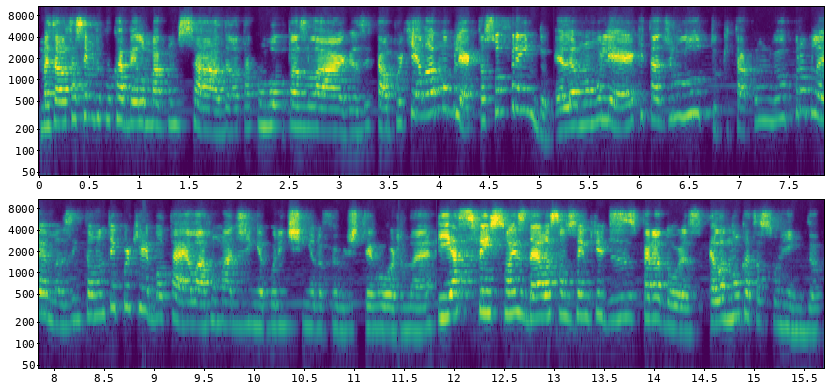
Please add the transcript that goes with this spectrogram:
Mas ela tá sempre com o cabelo bagunçado, ela tá com roupas largas e tal. Porque ela é uma mulher que tá sofrendo. Ela é uma mulher que tá de luto, que tá com mil problemas. Então não tem por que botar ela arrumadinha, bonitinha no filme de terror, né? E as feições dela são sempre desesperadoras. Ela nunca tá sorrindo.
